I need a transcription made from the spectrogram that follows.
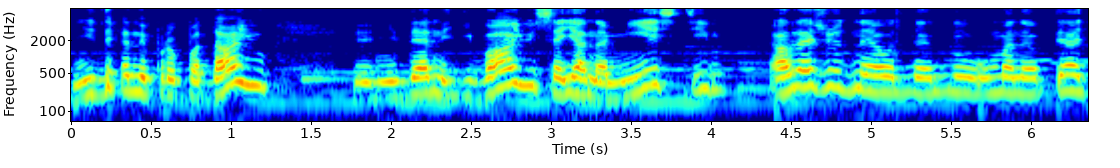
ніде не пропадаю, ніде не діваюся, я на місці. Але ж одне, одне, ну, у мене опять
